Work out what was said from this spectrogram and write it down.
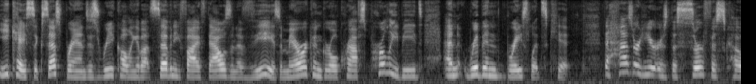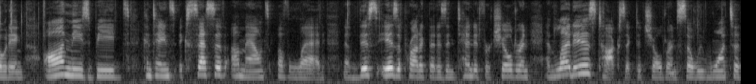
EK Success Brands is recalling about 75,000 of these American Girl Crafts pearly beads and ribbon bracelets kit. The hazard here is the surface coating on these beads contains excessive amounts of lead. Now this is a product that is intended for children and lead is toxic to children so we want to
